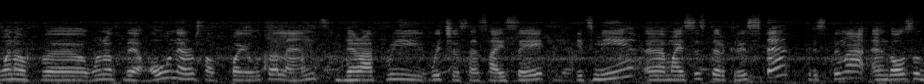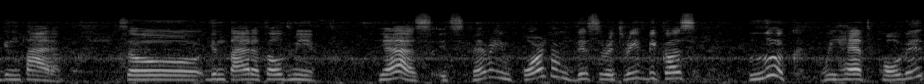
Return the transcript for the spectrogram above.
One of uh, one of the owners of Pajauta land. There are three witches, as I say. It's me, uh, my sister Kriste, Kristina, and also Gintare. So Gintare told me, yes, it's very important this retreat because look, we had COVID,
